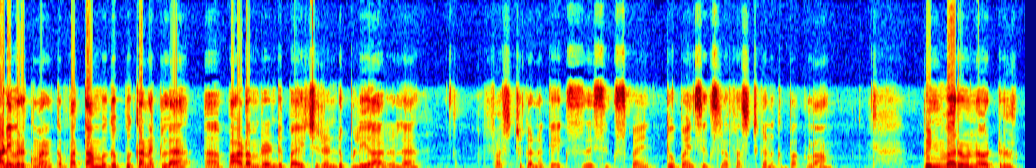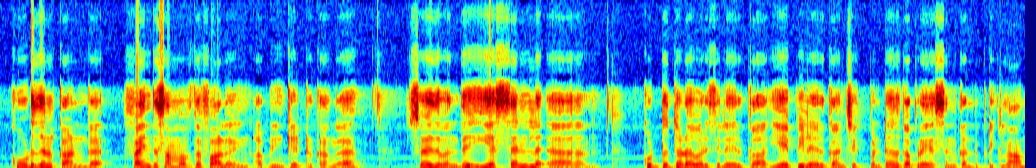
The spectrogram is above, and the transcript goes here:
அனைவருக்கும் வணக்கம். பத்தாம் வகுப்பு கணக்கில் பாடம் ரெண்டு பயிற்சி ரெண்டு புள்ளி ஆறில் ஃபஸ்ட்டு கணக்கு exercise six point two point சிக்ஸில் ஃபஸ்ட் கணக்கு பார்க்கலாம். பின்வருவனவற்றில் கூடுதல் காண்க. Find the sum of the following அப்படின்னு கேட்டிருக்காங்க. ஸோ இது வந்து எஸ்என்ல கூட்டுத்தொட வரிசையில் இருக்கா ஏபியில் இருக்கான்னு செக் பண்ணிட்டு அதுக்கப்புறம் எஸ்என் கண்டுபிடிக்கலாம்.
